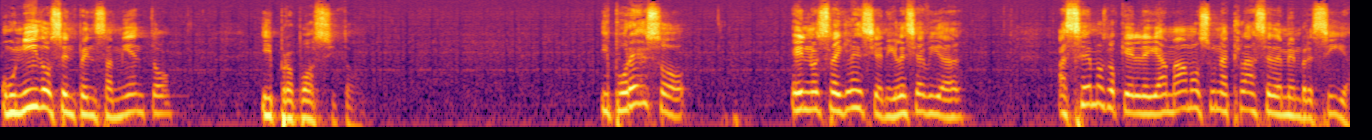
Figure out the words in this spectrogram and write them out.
unidos en pensamiento y propósito. Y por eso en nuestra iglesia, en Iglesia Vida, hacemos lo que le llamamos una clase de membresía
